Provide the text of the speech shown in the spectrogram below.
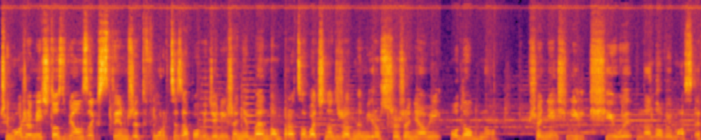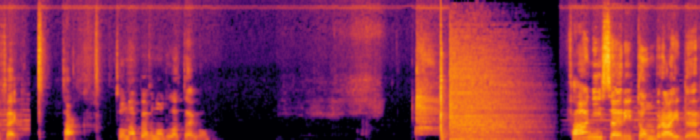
Czy może mieć to związek z tym, że twórcy zapowiedzieli, że nie będą pracować nad żadnymi rozszerzeniami? Podobno. Przenieśli siły na nowy Mass Effect. Tak, to na pewno dlatego. Fani serii Tomb Raider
